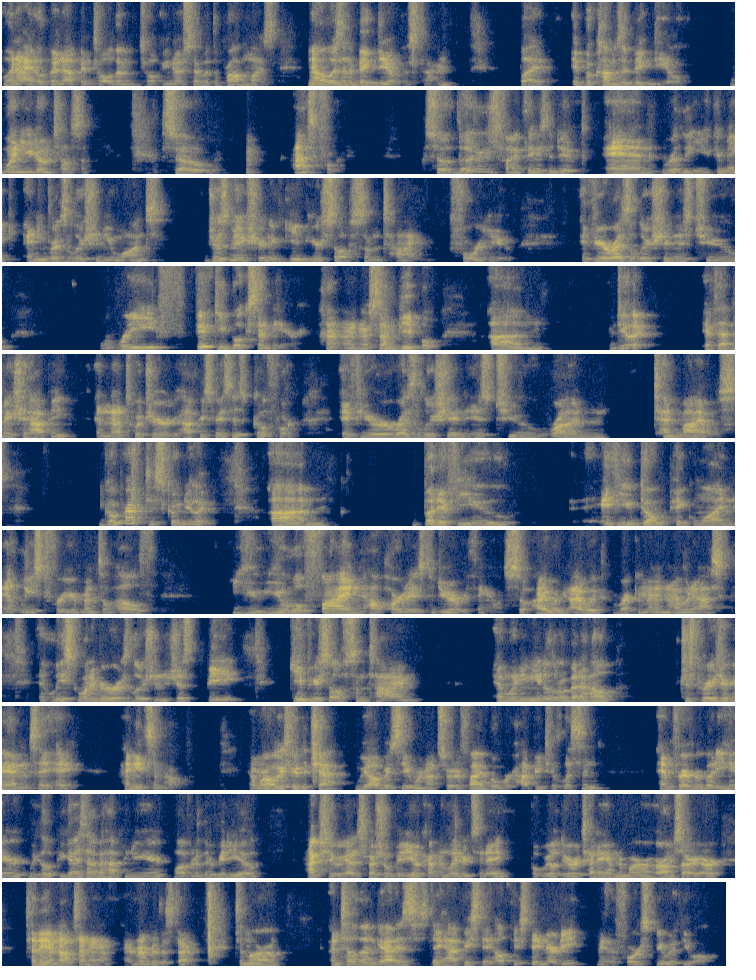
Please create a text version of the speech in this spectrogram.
when I opened up and told them, told, you know, said what the problem was. Now, it wasn't a big deal this time, but it becomes a big deal when you don't tell somebody. So ask for it. So those are just five things to do. And really, you can make any resolution you want. Just make sure to give yourself some time for you. If your resolution is to read 50 books in the year, I know some people, um, do it if that makes you happy and that's what your happy space is, go for it. If your resolution is to run 10 miles, go practice, go do it. Um, but if you if you don't pick one, at least for your mental health, you you will find how hard it is to do everything else. So I would I would recommend and I would ask at least one of your resolutions just be give yourself some time, and when you need a little bit of help, just raise your hand and say, hey, I need some help. And we're always here to chat. We obviously we're not certified, but we're happy to listen. And for everybody here, we hope you guys have a happy new year. We'll have another video. Actually, we got a special video coming later today, but we'll do our 10 a.m. tomorrow. Or I'm sorry, our 10 a.m. not 10 a.m. I remember this time. Tomorrow. Until then, guys, stay happy, stay healthy, stay nerdy. May the force be with you all.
